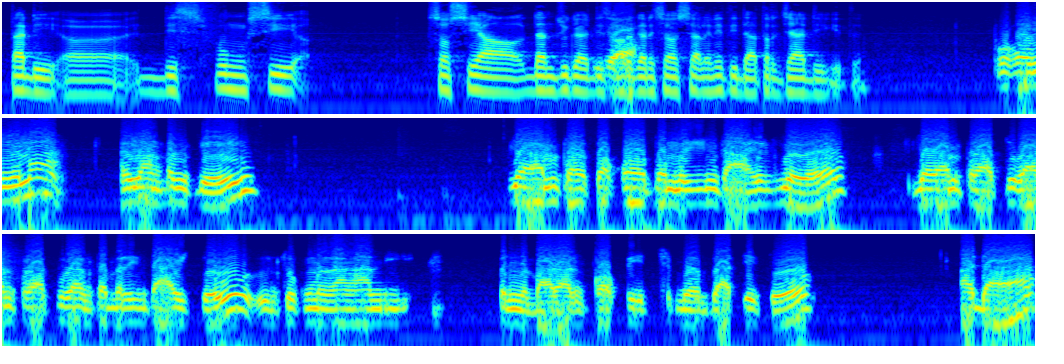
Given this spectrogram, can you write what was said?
tadi eh, disfungsi sosial dan juga disorganisasi Ya. sosial ini tidak terjadi gitu. Pokoknya mah yang penting dalam protokol pemerintah itu, dalam peraturan-peraturan pemerintah itu untuk menangani penyebaran COVID-19 itu ada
